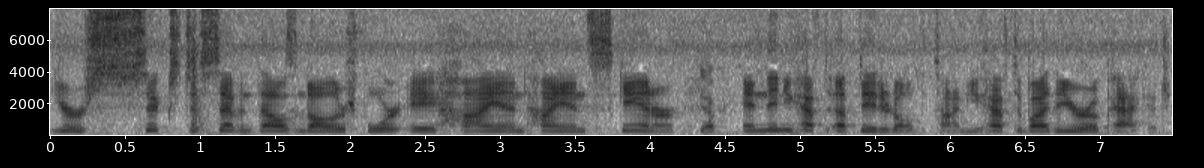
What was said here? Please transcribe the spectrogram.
you're six to seven thousand dollars for a high-end, high-end scanner, Yep. and then you have to update it all the time. You have to buy the Euro package.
